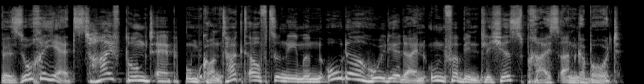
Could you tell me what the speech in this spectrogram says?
Besuche jetzt hive.app, um Kontakt aufzunehmen oder hol dir dein unverbindliches Preisangebot.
